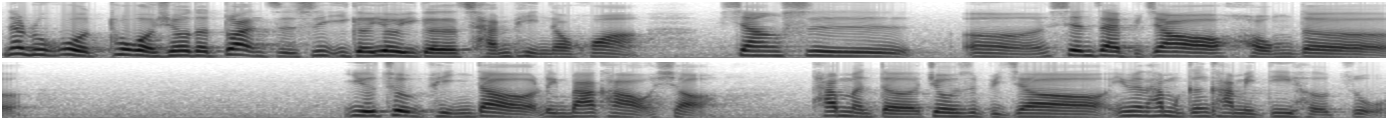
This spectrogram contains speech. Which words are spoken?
那如果脱口秀的段子是一个又一个的产品的话，像是呃现在比较红的 YouTube 频道零八卡好笑。他们的就是比较，因为他们跟卡米蒂合作，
